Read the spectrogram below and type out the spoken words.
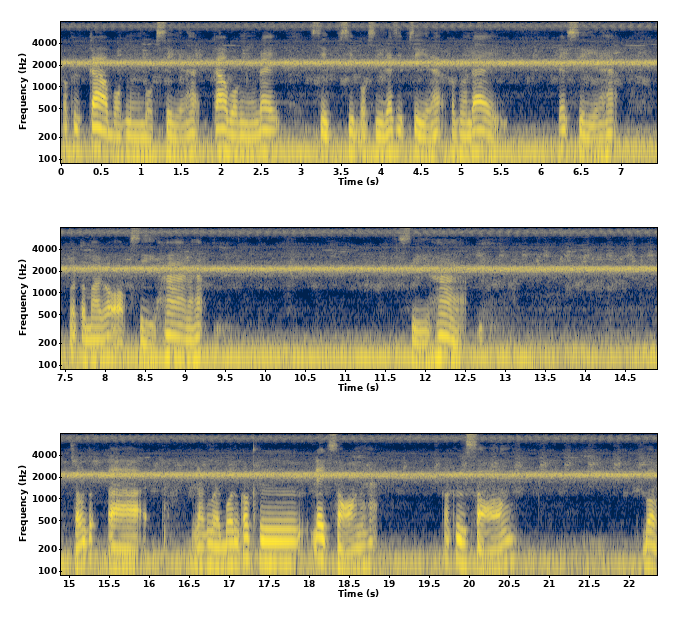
ก็คือเก้าบวกหนึ่งบวกสี่นะฮะเก้าบวกหนึ่งได้สิบสิบบวกสี่ได้สิบสี่นะฮะคำนวณได้เลขสี่นะฮะก็ต่อมาก็ออกสี่ห้านะฮะสี่ห้าสองอ่าหลักหน่วยบนก็คือเลขสองนะฮะก็คือสองบวก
